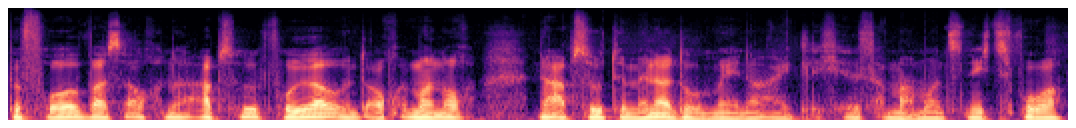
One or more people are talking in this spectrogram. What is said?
bevor, was auch eine absolut früher und auch immer noch eine absolute Männerdomäne eigentlich ist. Da machen wir uns nichts vor.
